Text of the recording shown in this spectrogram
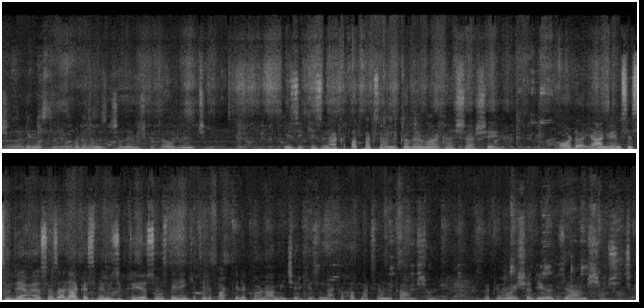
Şuraları da göstereyim. Burada da müzik çalıyormuş. Kötü oldu benim için. Müzik yüzünden kapatmak zorunda kalıyorum arkadaşlar şey. Orada yani benim sesimi duyamıyorsunuz, alakası bir müzik duyuyorsunuz. Benimki telif hakkıyla korunan bir içerik yüzünden kapatmak zorunda kalmışım. Bakın Oyşa diyor güzelmiş yumuşacık.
